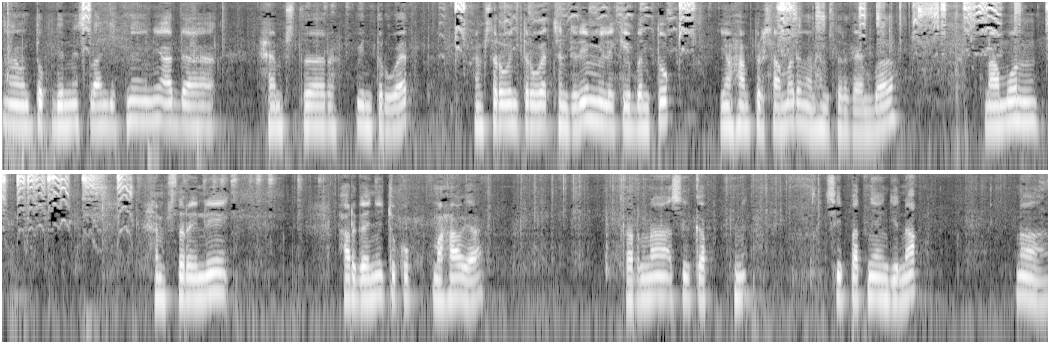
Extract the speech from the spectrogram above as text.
Nah untuk jenis selanjutnya ini ada hamster winter wet. Hamster winter wet sendiri memiliki bentuk yang hampir sama dengan hamster Campbell. Namun hamster ini harganya cukup mahal ya. Karena sikapnya sifatnya yang jinak. Nah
